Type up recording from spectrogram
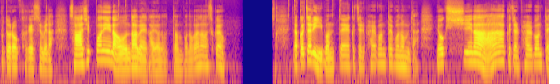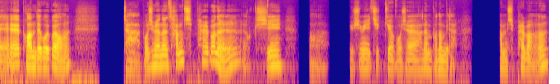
보도록 하겠습니다. 40번이 나온 다음에 과연 어떤 번호가 나왔을까요? 자, 끝자리 2번 때, 끝자리 8번 때 번호입니다. 역시나 끝자리 8번 때 포함되고 있고요. 자, 보시면은 38번을 역시 어, 유심히 지켜보셔야 하는 번호입니다. 38번.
